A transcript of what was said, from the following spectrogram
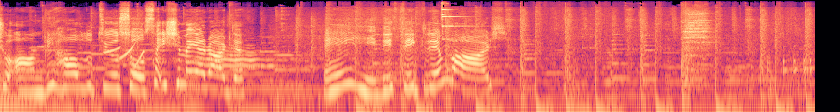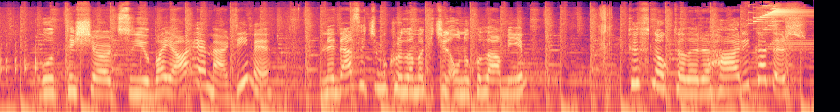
Şu an bir havlu tüyosu olsa işime yarardı. Hey, bir fikrim var. Bu tişört suyu bayağı emer değil mi? Neden saçımı kurulamak için onu kullanmayayım? Püf noktaları harikadır.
